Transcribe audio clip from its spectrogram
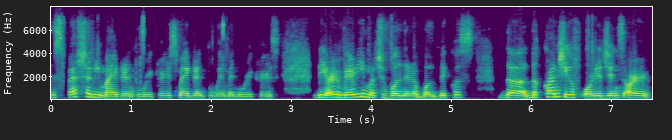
especially migrant workers, migrant women workers. They are very much vulnerable because the, the country of origins are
